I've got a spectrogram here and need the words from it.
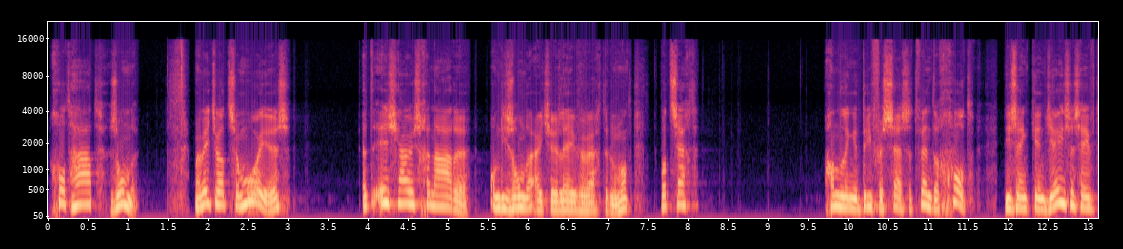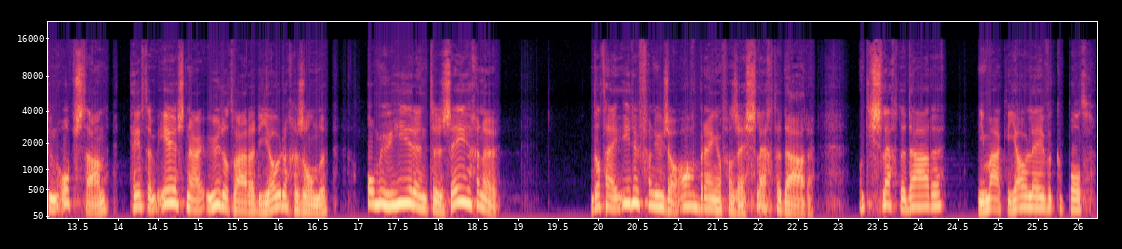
God haat zonde. Maar weet je wat zo mooi is? Het is juist genade om die zonde uit je leven weg te doen. Want wat zegt Handelingen 3 vers 26? God, die zijn kind Jezus heeft doen opstaan, heeft hem eerst naar u, dat waren de Joden, gezonden, om u hierin te zegenen. Dat hij ieder van u zou afbrengen van zijn slechte daden. Want die slechte daden, die maken jouw leven kapot.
